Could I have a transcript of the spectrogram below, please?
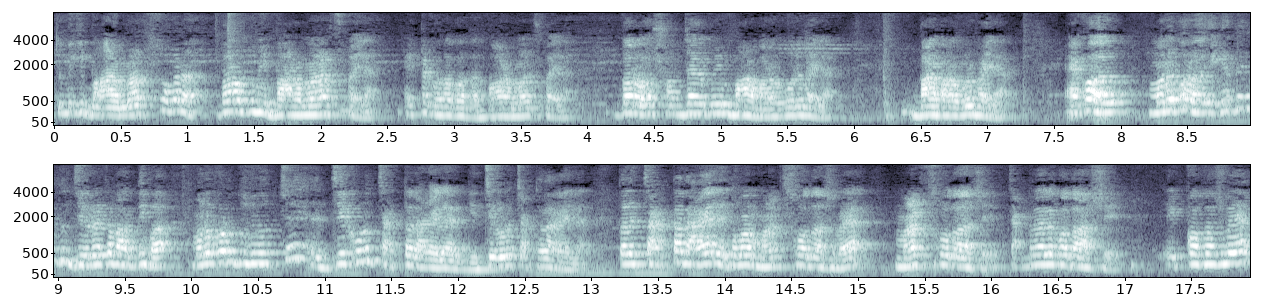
তুমি কি বারো মার্কস পাবে না? ধরো তুমি বারো মার্কস পাইলা। একটা কথা কথা, বারো মার্কস পাইলা। ধরো সব জায়গায় তুমি বারো বারো করে পাইলা। বারো বারো করে পাইলা। এখন মনে করো, এখান থেকে তুমি জেরোটা বাদ দিবা। মনে করো তুমি হচ্ছে যে কোনো চারটা লাগাইলে আর কি যে কোনো চারটা লাগাইলা। তাহলে চারটা লাগাইলে তোমার মার্কস কত আসে ভাইয়া? মার্কস কত আসে? চারটা লাগাইলে কত আসে? এক কত আসে ভাইয়া?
